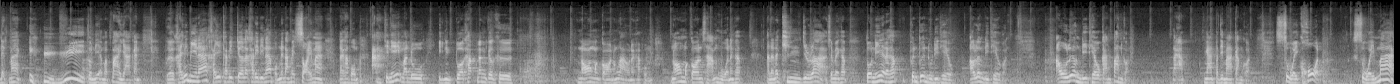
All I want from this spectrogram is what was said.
เด็ดมากอื้อหือตัวนี้เอามาป้ายยากัน เผื่อใครไม่มีนะ ใครใครไปเจอราคาดีๆนะ ผมแนะนำให้สอยมานะครับผม อะทีนี้มาดูอีกหนึ่งตัวครับ นั่นก็คือ น้องมังกรของเรานะครับผมน้องมังกรสามหัวนะครับอะไรนะคิงกิล่าใช่ไหมครับ ตัวนี้เนี่ยนะครับเพื่อนๆดูดีเทล เอาเรื่องดีเทลก่อน เอาเรื่องดีเทลการปั้นก่อนนะครับ งานประติมากรรมก่อน สวยโคตร สวยมาก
